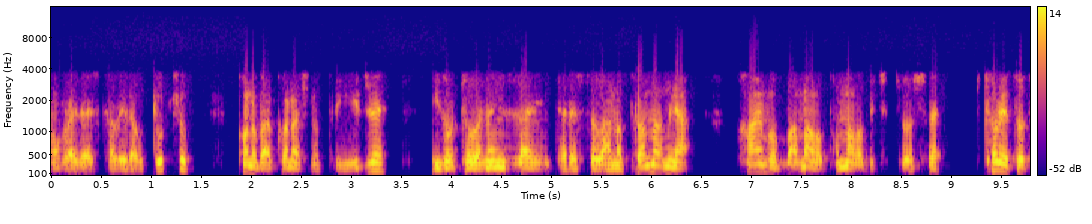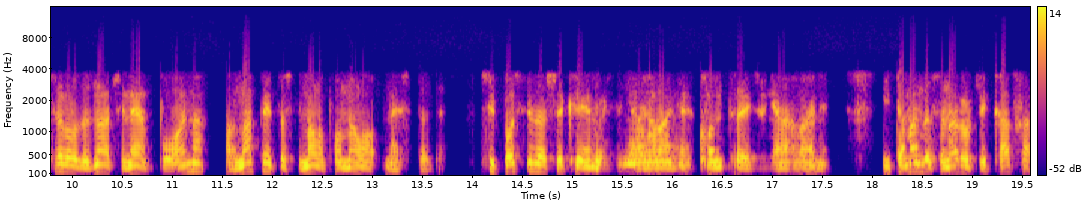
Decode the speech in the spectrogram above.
mogla je da eskalira u tuču, konobar konačno priđe i gotovo nezainteresovano promrmlja, hajmo ba malo pomalo bit će to sve. Što li je to trebalo da znači, nemam pojma, ali napetosti malo pomalo nestade. Svi se krenu izvinjavanje, kontra izvinjavanje i taman da se naruči kafa,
